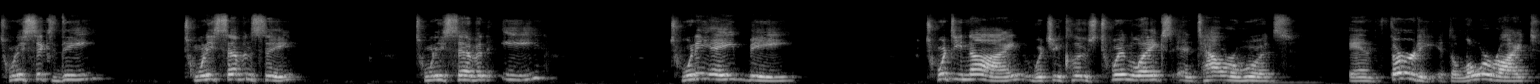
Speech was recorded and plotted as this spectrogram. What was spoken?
26D, 27C, 27E, 28B, 29, which includes Twin Lakes and Tower Woods, and 30 at the lower right,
